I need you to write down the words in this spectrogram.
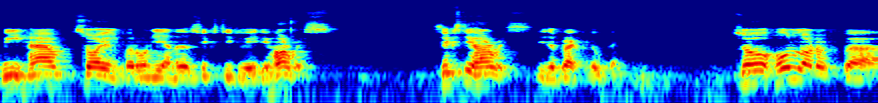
we have soil for only another sixty to eighty harvests. Sixty harvests is a practical thing. So, a whole lot of, uh,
